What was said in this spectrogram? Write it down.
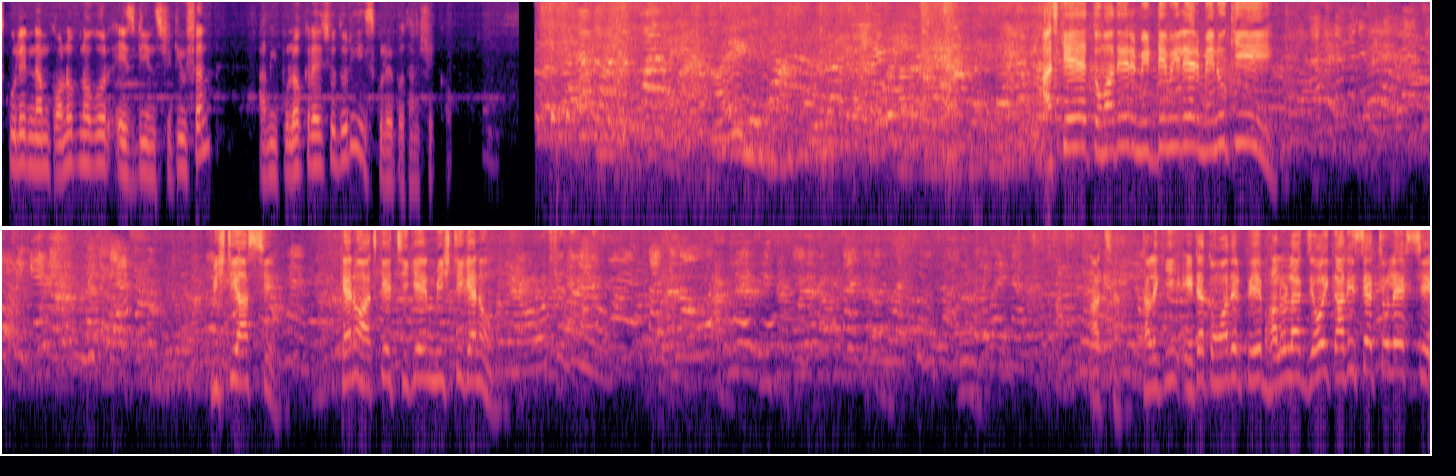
স্কুলের নাম কনকনগর এসডি ইনস্টিটিউশন আমি পুলক রায়চৌধুরী স্কুলের প্রধান শিক্ষক। আজকে তোমাদের মিড ডে মিলের মেনু কি? মিষ্টি আসছে। কেন? আজকে চিকেন মিষ্টি কেন? আচ্ছা তাহলে কি এটা তোমাদের পেয়ে ভালো লাগছে? ওই কাদির স্যার চলে এসছে।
